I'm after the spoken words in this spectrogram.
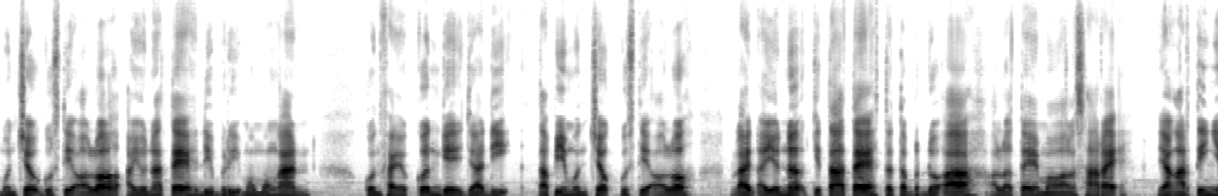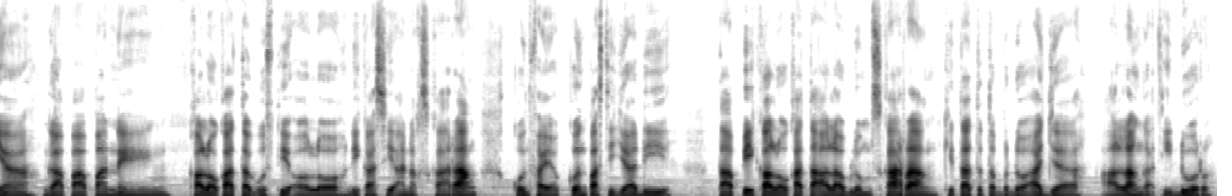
Muncul Gusti Allah ayuna teh diberi momongan. Kun fayakun ge jadi. Tapi muncul Gusti Allah lain ayuna kita teh tetap berdoa Allah teh mau sare. Yang artinya nggak apa-apa neng. Kalau kata Gusti Allah dikasih anak sekarang kun fayakun pasti jadi. Tapi kalau kata Allah belum sekarang kita tetap berdoa aja. Allah nggak tidur.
